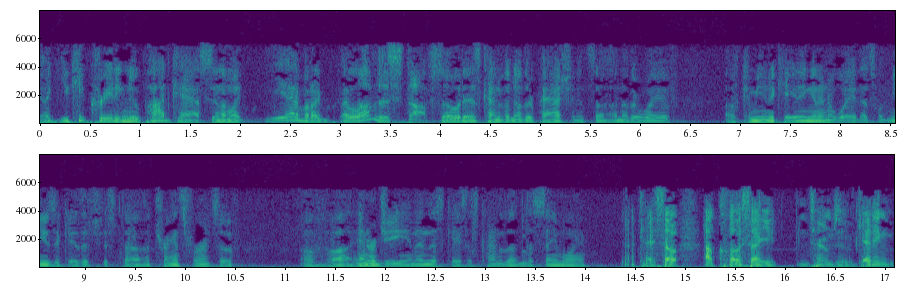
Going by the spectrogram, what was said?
like, you keep creating new podcasts, and I'm like, yeah, but I I love this stuff. So it is kind of another passion. It's a, another way of of communicating, and in a way, that's what music is. It's just a, a transference of of uh, energy, and in this case, it's kind of the, the same way. Okay, so how close are you in terms of getting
